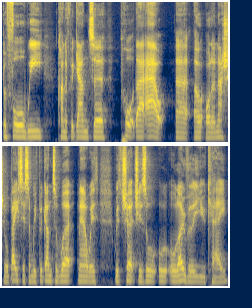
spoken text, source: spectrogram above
Before we kind of began to port that out uh, on a national basis, and we've begun to work now with with churches all, all, all over the UK.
